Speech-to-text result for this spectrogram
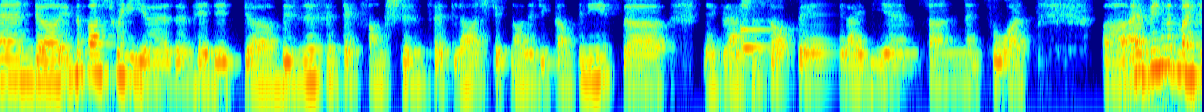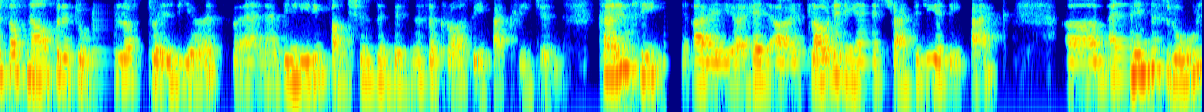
and uh, in the past 20 years, I've headed uh, business and tech functions at large technology companies uh, like Rational Software, IBM, Sun, and so on. Uh, I've been with Microsoft now for a total of 12 years, and I've been leading functions in business across the APAC region. Currently, I uh, head our cloud and AI strategy at APAC, um, and in this role,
